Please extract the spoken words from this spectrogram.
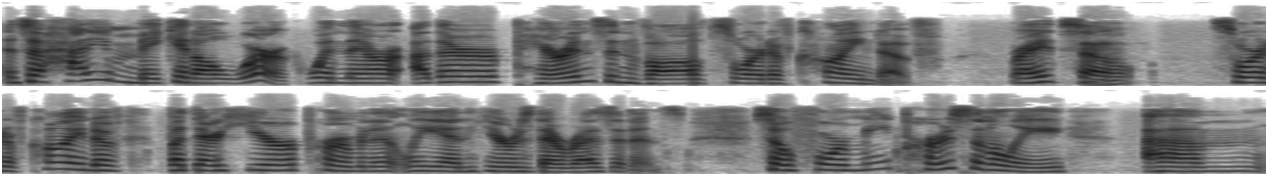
And so how do you make it all work when there are other parents involved, sort of, kind of, right? So sort of, kind of, but they're here permanently and here's their residence. So for me personally, um,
